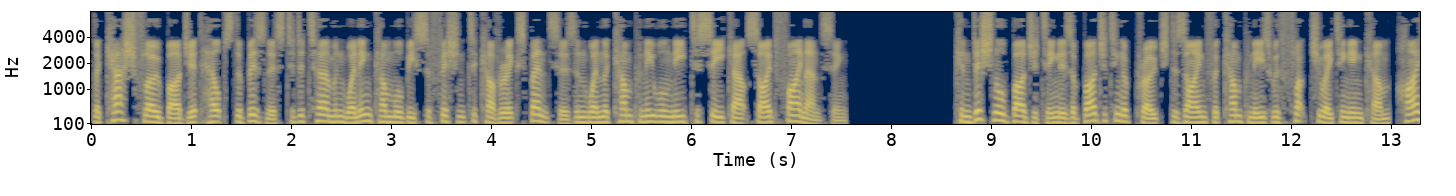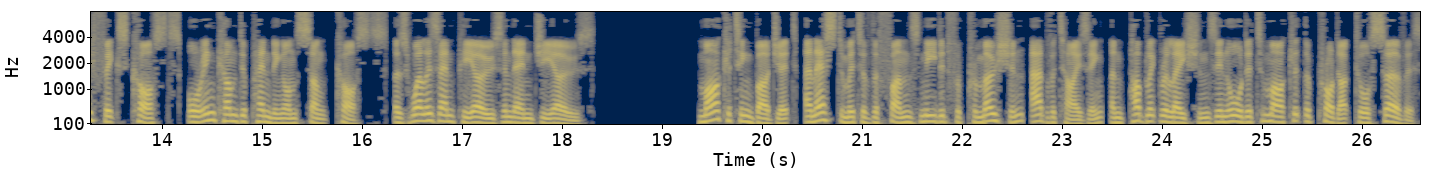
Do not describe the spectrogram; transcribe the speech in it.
The cash flow budget helps the business to determine when income will be sufficient to cover expenses and when the company will need to seek outside financing. Conditional budgeting is a budgeting approach designed for companies with fluctuating income, high fixed costs, or income depending on sunk costs, as well as NPOs and NGOs. Marketing budget, an estimate of the funds needed for promotion, advertising, and public relations in order to market the product or service.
